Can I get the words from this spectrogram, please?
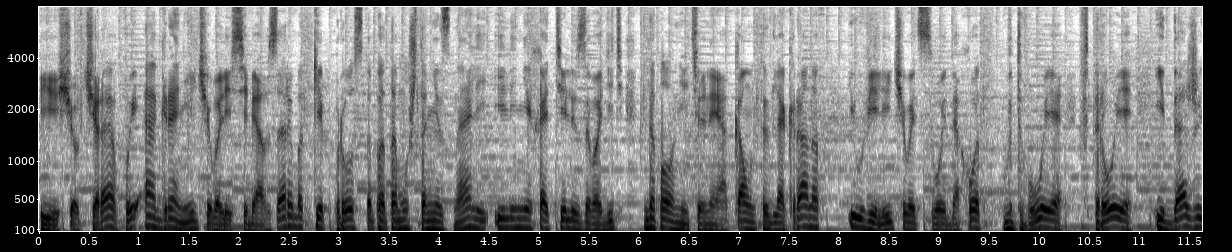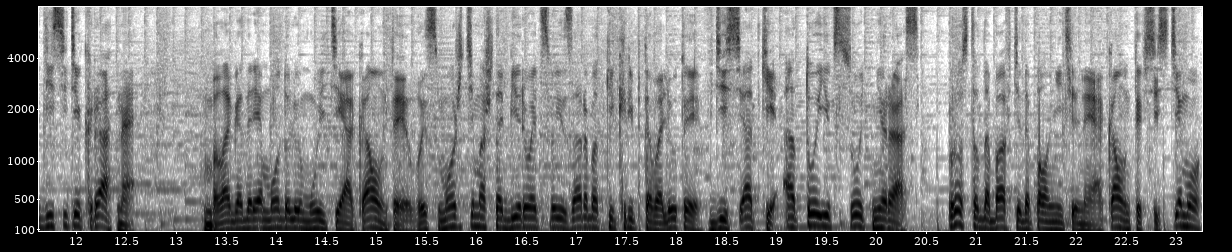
Еще вчера вы ограничивали себя в заработке просто потому, что не знали или не хотели заводить дополнительные аккаунты для кранов и увеличивать свой доход вдвое, втрое и даже десятикратно. Благодаря модулю мультиаккаунты вы сможете масштабировать свои заработки криптовалюты в десятки, а то и в сотни раз – Просто добавьте дополнительные аккаунты в систему,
